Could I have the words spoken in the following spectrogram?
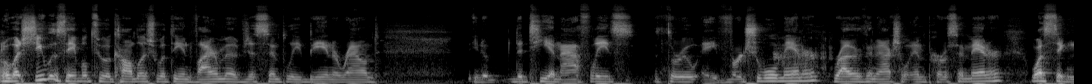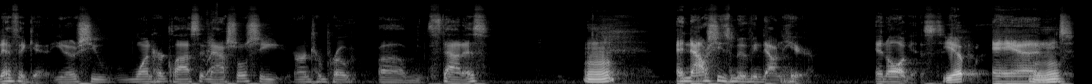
And what she was able to accomplish with the environment of just simply being around, you know, the TM athletes through a virtual manner rather than an actual in-person manner was significant. You know, she won her class at nationals. She earned her pro um, status, Mm-hmm. and now she's moving down here in August Yep. and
